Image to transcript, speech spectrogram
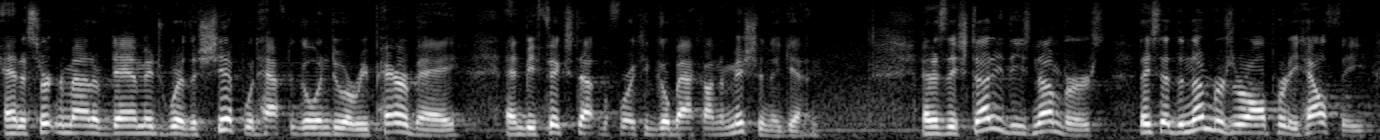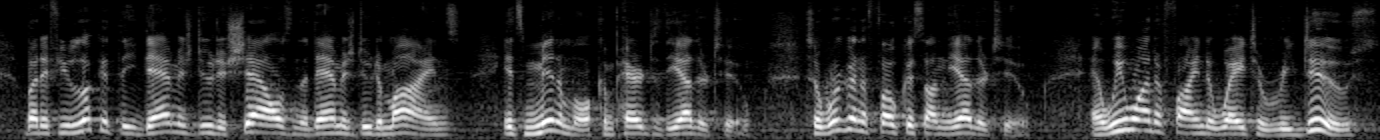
and a certain amount of damage where the ship would have to go into a repair bay and be fixed up before it could go back on a mission again. And as they studied these numbers, they said the numbers are all pretty healthy, but if you look at the damage due to shells and the damage due to mines, it's minimal compared to the other two. So we're going to focus on the other two. And we want to find a way to reduce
